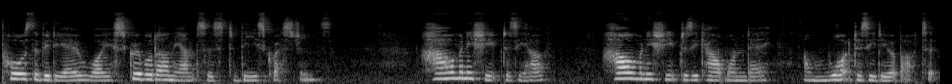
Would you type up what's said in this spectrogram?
pause the video while you scribble down the answers to these questions. How many sheep does he have? How many sheep does he count one day? And what does he do about it?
